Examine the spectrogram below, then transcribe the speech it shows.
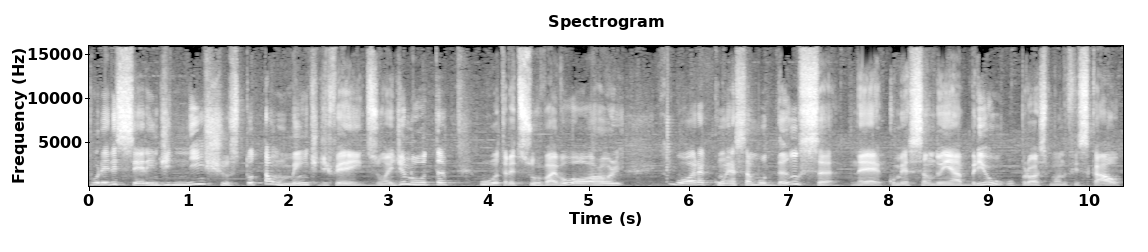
Por eles serem de nichos totalmente diferentes. Um é de luta, o outro é de survival horror. Agora, com essa mudança, né, começando em abril, o próximo ano fiscal,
